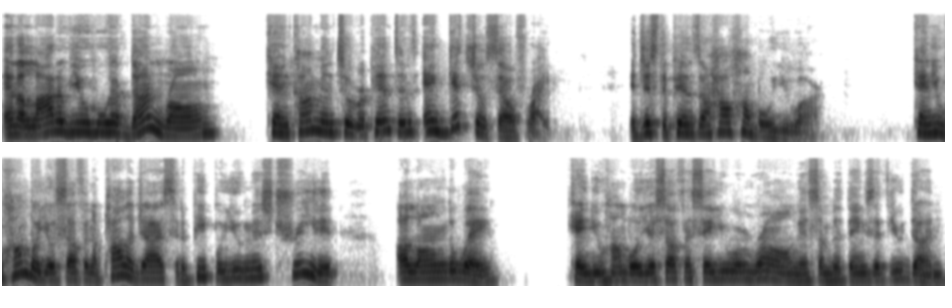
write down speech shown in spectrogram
And a lot of you who have done wrong can come into repentance and get yourself right. It just depends on how humble you are. Can you humble yourself and apologize to the people you mistreated along the way? Can you humble yourself and say you were wrong in some of the things that you've done?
